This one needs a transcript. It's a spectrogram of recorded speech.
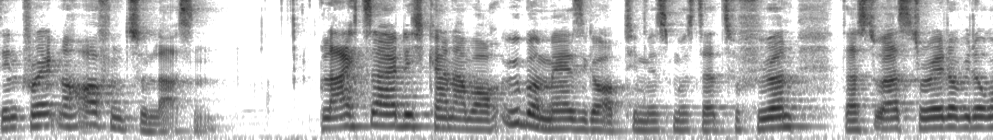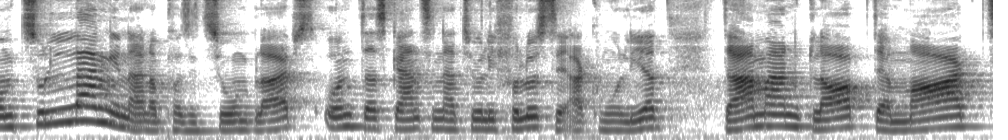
den Trade noch offen zu lassen. Gleichzeitig kann aber auch übermäßiger Optimismus dazu führen, dass du als Trader wiederum zu lang in einer Position bleibst und das Ganze natürlich Verluste akkumuliert, da man glaubt, der Markt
